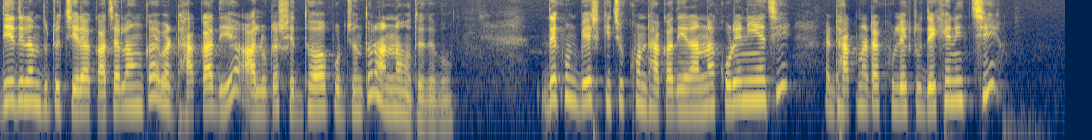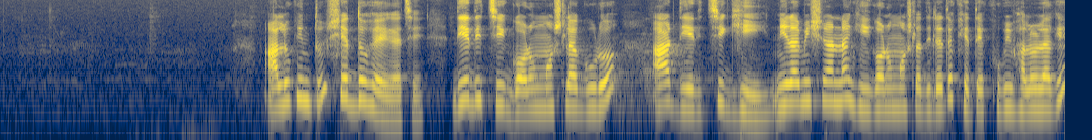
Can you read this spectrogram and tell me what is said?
দিয়ে দিলাম দুটো চেরা কাঁচা লঙ্কা, এবার ঢাকা দিয়ে আলুটা সেদ্ধ হওয়া পর্যন্ত রান্না হতে দেব। দেখুন, বেশ কিছুক্ষণ ঢাকা দিয়ে রান্না করে নিয়েছি। ঢাকনাটা খুলে একটু দেখে নিচ্ছি। আলু কিন্তু সেদ্ধ হয়ে গেছে। দিয়ে দিচ্ছি গরম মশলা গুঁড়ো আর দিয়ে দিচ্ছি ঘি। নিরামিষ রান্না, ঘি গরম মশলা দিলে তো খেতে খুবই ভালো লাগে।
